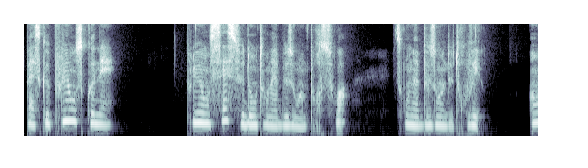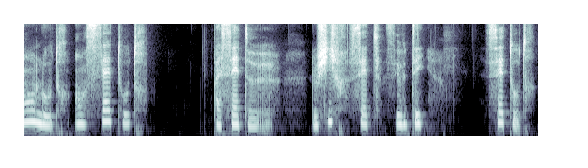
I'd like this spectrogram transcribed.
Parce que plus on se connaît, plus on sait ce dont on a besoin pour soi, ce qu'on a besoin de trouver en l'autre, en cet autre. Pas sept, euh, le chiffre 7, CET, cet autre,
